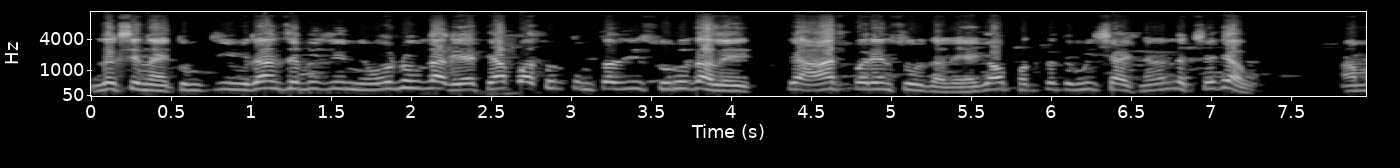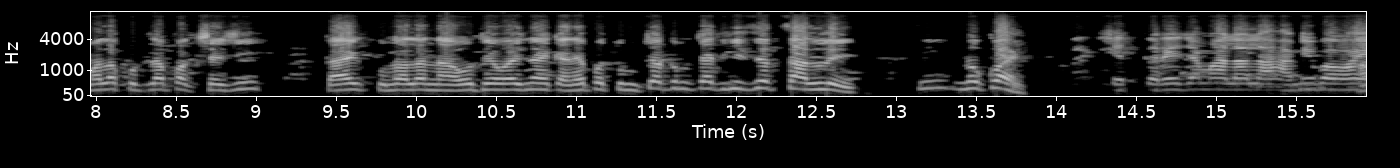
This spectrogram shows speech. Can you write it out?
लक्ष नाही. तुमची विधानसभेची निवडणूक लागली आहे, त्यापासून तुमचं जे सुरू झालंय ते आजपर्यंत सुरू झालंय. ह्याच्यावर फक्त तुम्ही शासनाने लक्ष द्यावं. आम्हाला कुठल्या पक्षाची काय कुणाला नावं ठेवायची नाही काय नाही पण तुमच्या तुमच्यात ही जे चाललंय ती नको आहे. शेतकऱ्याच्या मालाला हमी भाव आहे.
